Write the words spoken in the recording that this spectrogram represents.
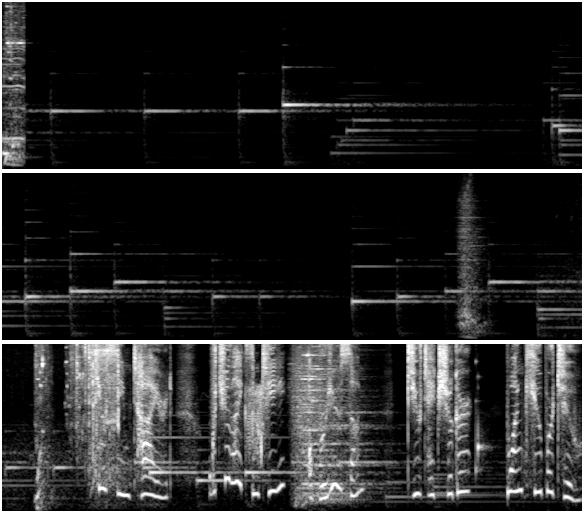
You seem tired. Would you like some tea? I'll brew you some. Do you take sugar? One cube or two?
